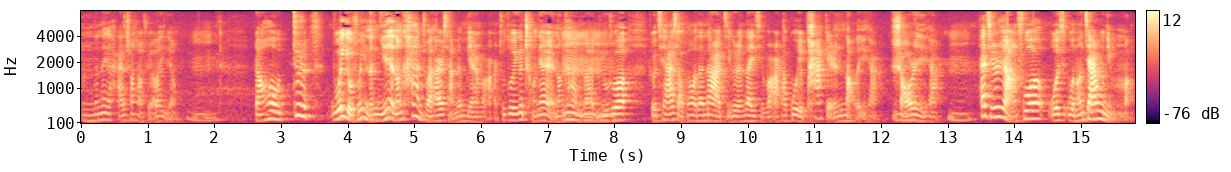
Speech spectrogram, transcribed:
嗯，那那个孩子上小学了已经。嗯。然后就是我有时候你能你也能看出来他是想跟别人玩儿，就作为一个成年人能看出来。比如说有其他小朋友在那儿，几个人在一起玩儿，他过去啪给人脑袋一下，勺人一下。嗯。他其实想说我我能加入你们吗？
